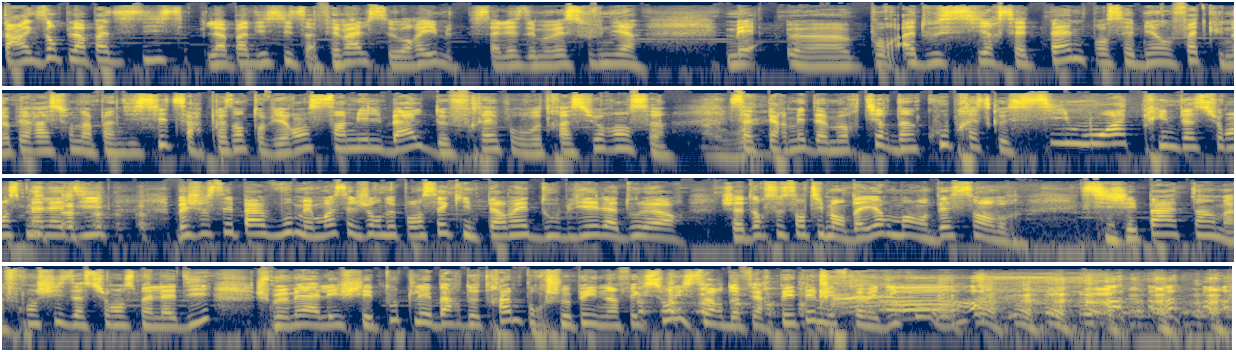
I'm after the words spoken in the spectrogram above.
Par exemple, l'appendicite. L'appendicite, ça fait mal, c'est horrible, ça laisse des mauvais souvenirs. Mais euh, pour adoucir cette peine, pensez bien au fait qu'une opération d'appendicite, ça représente environ 5000 balles de frais pour votre assurance. Ça te permet d'amortir d'un coup presque 6 mois de prime d'assurance maladie. mais je sais pas vous, mais moi, c'est le genre de pensée qui me permet d'oublier la douleur. J'adore ce sentiment. D'ailleurs, moi, en décembre, si j'ai pas atteint ma franchise d'assurance maladie, je me mets à lécher toutes les barres de tram pour choper une infection histoire de faire péter mes frais médicaux. hein.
